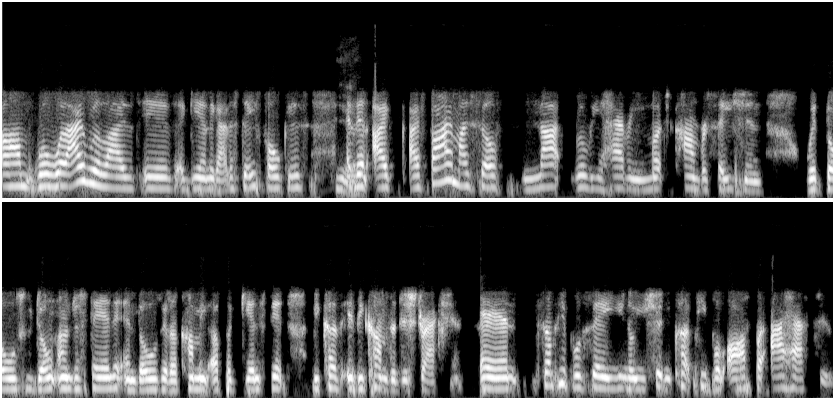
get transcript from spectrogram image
Um, well, what I realized is again, I got to stay focused, yeah. and then I I find myself not really having much conversation with those who don't understand it and those that are coming up against it because it becomes a distraction. And some people say, you know, you shouldn't cut people off, but I have to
